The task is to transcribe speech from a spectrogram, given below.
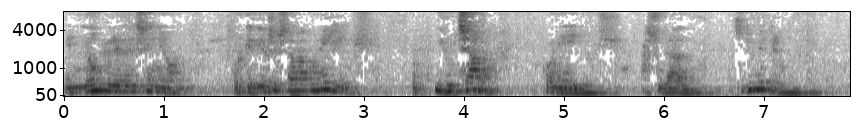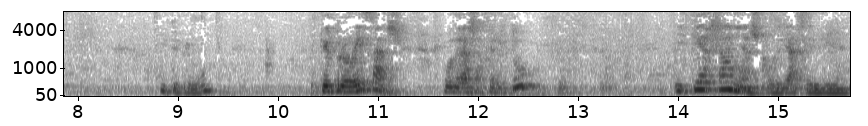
en nombre del Señor, porque Dios estaba con ellos y luchaba con ellos a su lado. Yo me pregunto, y te pregunto, ¿qué proezas podrás hacer tú? ¿Y qué hazañas podría hacer bien?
